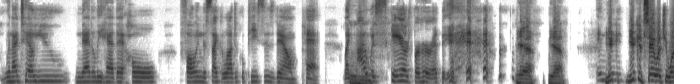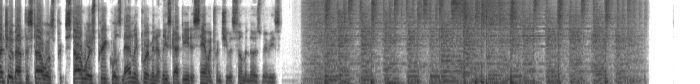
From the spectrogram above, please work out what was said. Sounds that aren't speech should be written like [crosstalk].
when I tell you Natalie had that whole falling to psychological pieces down pat. Like mm-hmm. I was scared for her at the [laughs] end. yeah, yeah. And you it, you could say what you want to about the Star Wars Star Wars prequels. Natalie Portman at least got to eat a sandwich when she was filming those movies.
